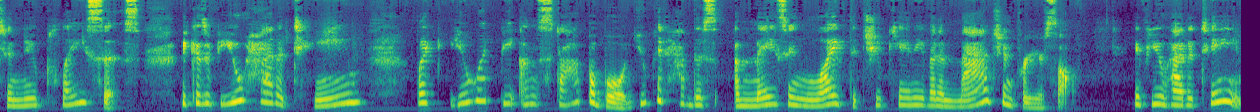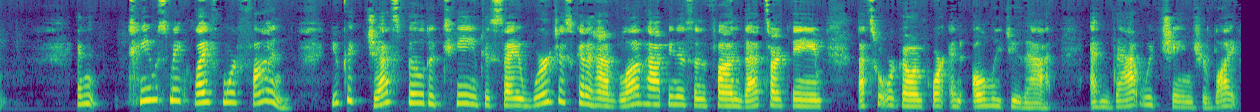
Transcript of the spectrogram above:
to new places. Because if you had a team like you would be unstoppable. You could have this amazing life that you can't even imagine for yourself if you had a team. And teams make life more fun. You could just build a team to say, we're just going to have love, happiness, and fun. That's our theme. That's what we're going for, and only do that. And that would change your life.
